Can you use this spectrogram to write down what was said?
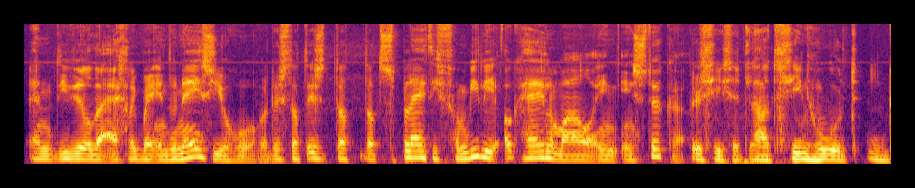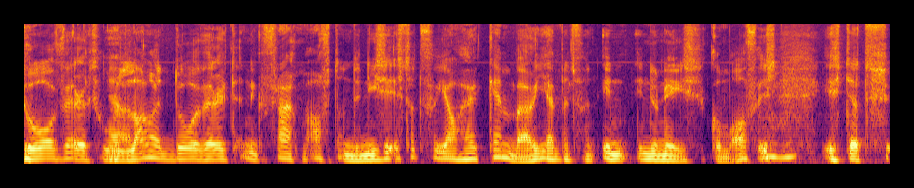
En die wilde eigenlijk bij Indonesië horen. Dus dat, is, dat, dat splijt die familie ook helemaal in, in stukken. Precies, het laat zien hoe het doorwerkt, hoe lang het doorwerkt. En ik vraag me af dan, Denise, is dat voor jou herkenbaar? Jij bent van in Indonesië, kom af. Is, mhm. is dat,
